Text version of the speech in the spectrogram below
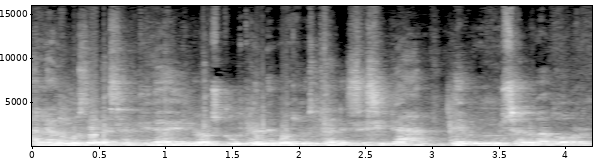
a la luz de la santidad de Dios comprendemos nuestra necesidad de un Salvador.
